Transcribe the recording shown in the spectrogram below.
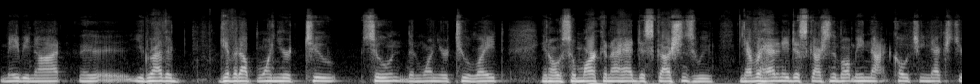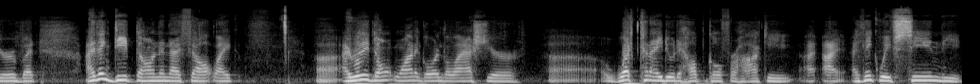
Maybe not. Uh, you'd rather give it up one year too soon than one year too late. You know, so Mark and I had discussions. We never had any discussions about me not coaching next year, but I think deep down, and I felt like uh, I really don't want to go into last year. Uh, what can I do to help Gopher hockey? I, I, I think we've seen the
